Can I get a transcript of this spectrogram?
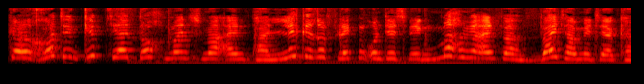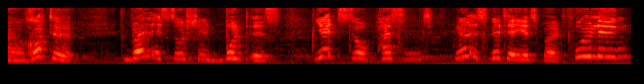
Karotte gibt ja doch manchmal ein paar leckere Flecken und deswegen machen wir einfach weiter mit der Karotte, weil es so schön bunt ist. Jetzt so passend, ne? Es wird ja jetzt bald Frühling.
